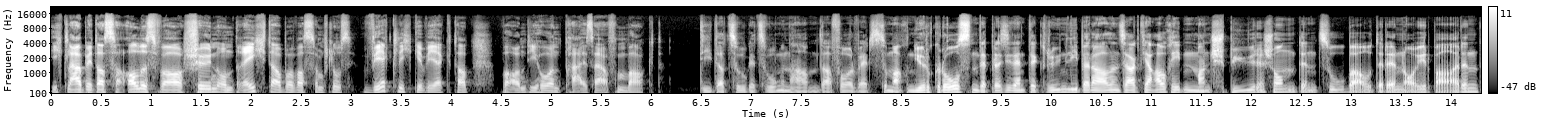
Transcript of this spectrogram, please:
Ich glaube, das alles war schön und recht, aber was am Schluss wirklich gewirkt hat, waren die hohen Preise auf dem Markt die dazu gezwungen haben, da vorwärts zu machen. Jürg Großen, der Präsident der Grünliberalen, sagt ja auch eben, man spüre schon den Zubau der Erneuerbaren,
